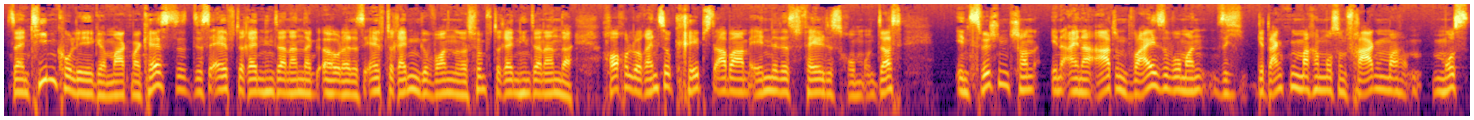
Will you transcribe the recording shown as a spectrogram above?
sein Teamkollege Marc Marquez das elfte Rennen hintereinander äh, oder das elfte Rennen gewonnen und das fünfte Rennen hintereinander. Jorge Lorenzo krebst aber am Ende des Feldes rum und das inzwischen schon in einer Art und Weise, wo man sich Gedanken machen muss und fragen muss,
